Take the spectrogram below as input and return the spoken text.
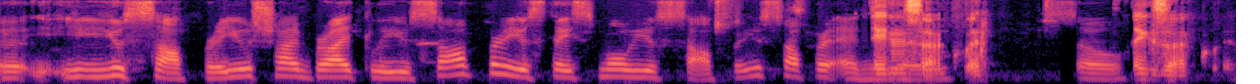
uh, you, you suffer. You shine brightly, you suffer. You stay small, you suffer. You suffer anyway. Exactly. So Exactly.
